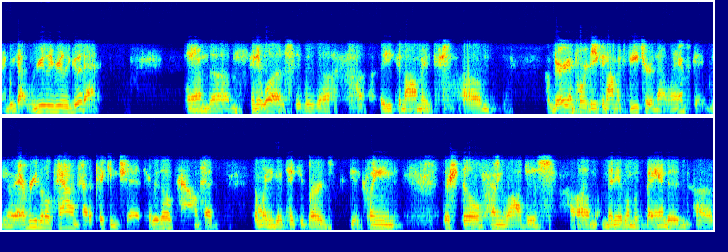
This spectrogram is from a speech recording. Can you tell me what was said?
and we got really, really good at it. And um, and it was it was a, a economic, um, a very important economic feature in that landscape. You know, every little town had a picking shed. Every little town had somewhere you go take your birds, get cleaned. There's still hunting lodges. Um, many of them abandoned, uh,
